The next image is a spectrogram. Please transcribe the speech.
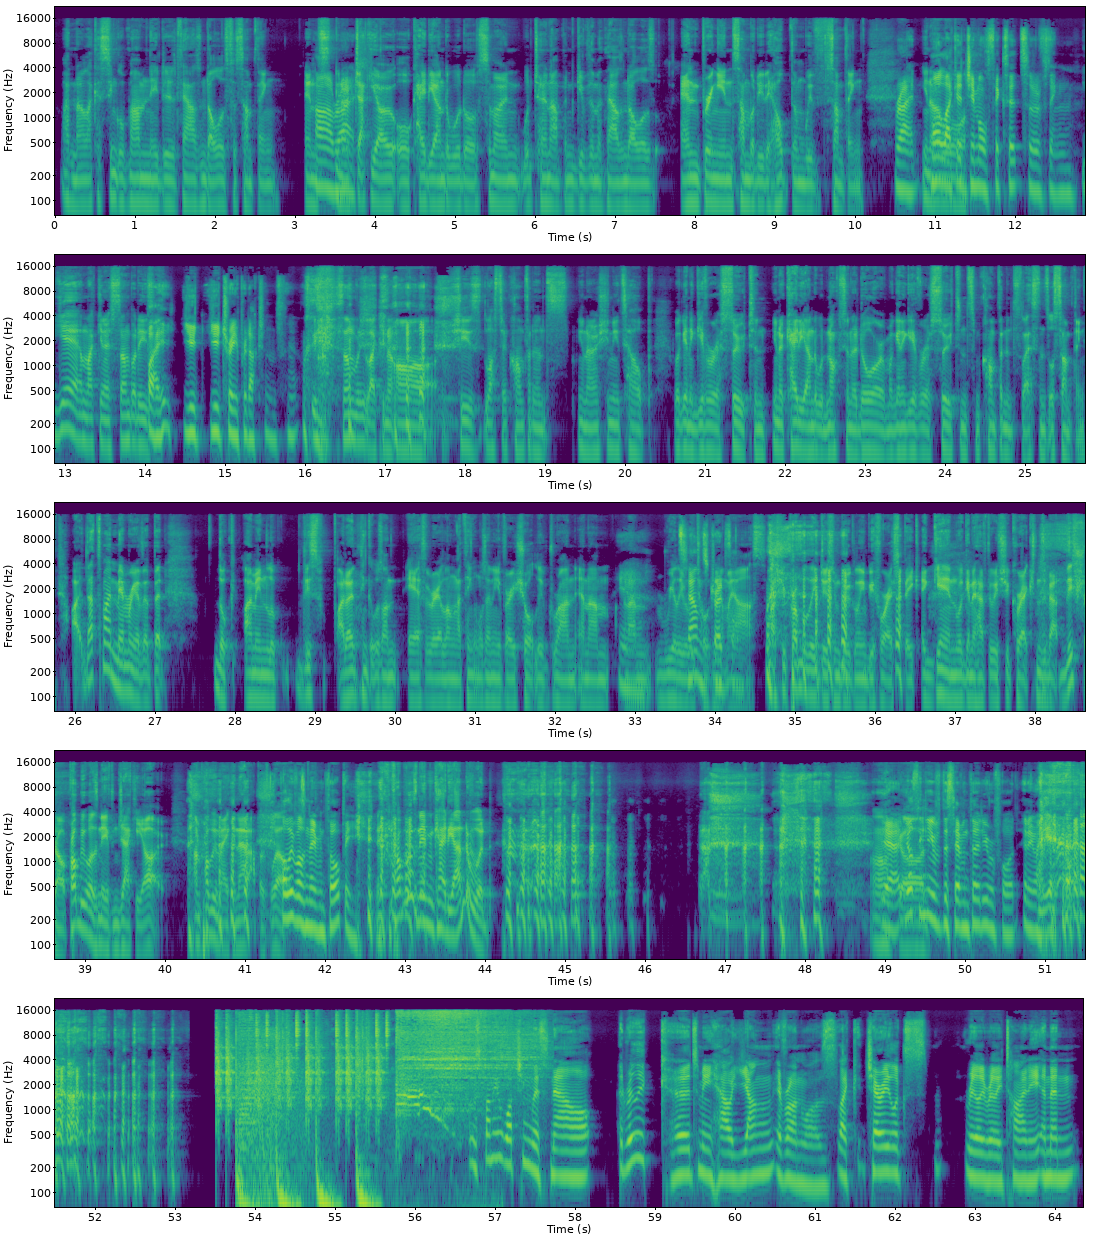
I don't know, like a single mum needed a thousand dollars for something. And Ah, you know. Jackie O or Katie Underwood or Simone would turn up and give them a thousand dollars and bring in somebody to help them with something. right, You more know, like a or- Jim will fix it sort of thing Yeah, and like, you know, somebody's by U U Tree Productions. Yeah. somebody like you know oh she's lost her confidence you know she needs help we're going to give her a suit and you know katie underwood knocks on her door and we're going to give her a suit and some confidence lessons or something I, that's my memory of it but look, I mean, look, this I don't think it was on air for very long. I think it was only a very short-lived run, and I'm and I'm really, really Sounds talking out my ass. I should probably do some googling before I speak. Again, we're going to have to issue corrections about this show. It probably wasn't even Jackie O. I'm probably making that up as well. Probably wasn't even Thorpe. Probably wasn't even Katie Underwood. Oh, yeah, you're thinking of the 7:30 report. Anyway. It was funny watching this now. It really occurred to me how young everyone was. Like Cherry looks really, really tiny, and then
